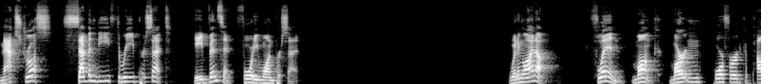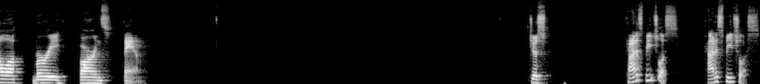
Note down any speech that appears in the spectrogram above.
Max Strus, 73%. Gabe Vincent, 41%. Winning lineup Flynn, Monk, Martin, Horford, Capela, Murray, Barnes, Bam. Just kind of speechless. Kind of speechless.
